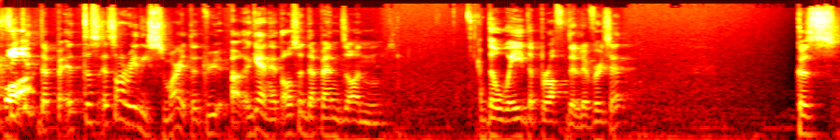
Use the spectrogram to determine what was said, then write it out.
I What? think it dep- it does, it's not really smart. It re- uh, again, it also depends on the way the prof delivers it. Because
